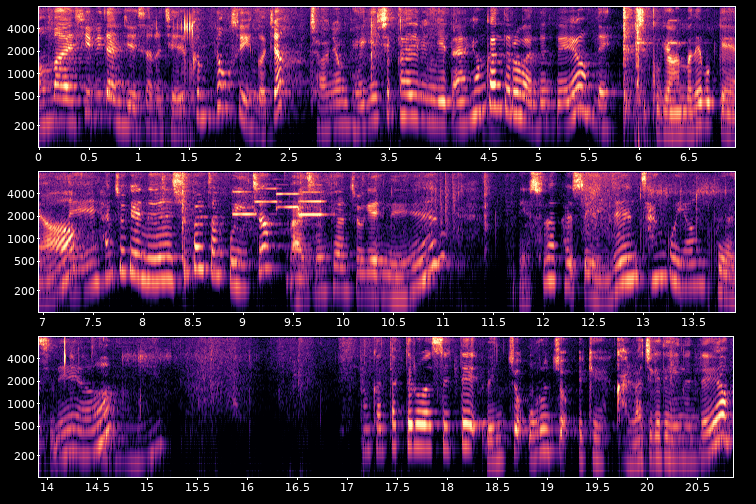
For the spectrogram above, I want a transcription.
다운마을 12단지에서는 제일 큰 평수인 거죠? 전용 128입니다. 현관 들어왔는데요. 네. 집 구경 한번 해볼게요. 네. 한쪽에는 신발장 보이죠? 맞은편 쪽에는 네, 수납할 수 있는 창고형 보여지네요. 현관 딱 들어왔을 때 왼쪽, 오른쪽 이렇게 갈라지게 되어 있는데요.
